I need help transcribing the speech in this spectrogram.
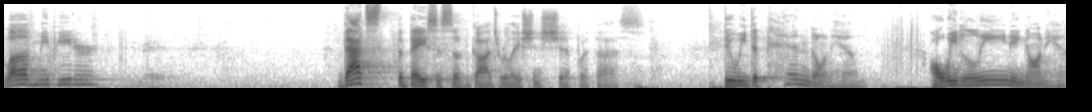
love me, Peter? Amen. That's the basis of God's relationship with us. Do we depend on him? Are we leaning on him?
